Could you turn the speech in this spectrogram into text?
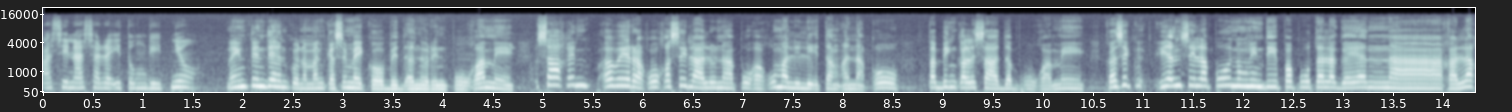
ah, sinasara itong gate nyo. Naintindihan ko naman kasi may COVID ano rin po kami. Sa akin, aware ako kasi lalo na po ako, maliliit ang anak ko. Tabing kalsada po kami. Kasi yan sila po nung hindi pa po talaga yan nakalak.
